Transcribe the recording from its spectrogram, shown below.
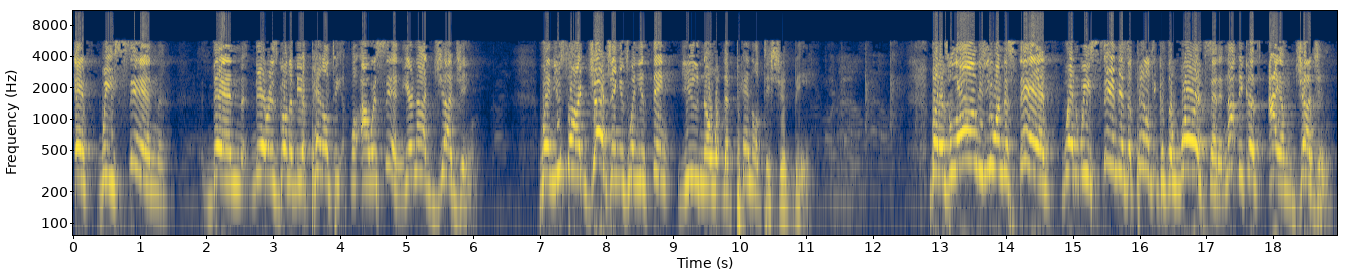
if we sin, then there is going to be a penalty for our sin. You're not judging. When you start judging is when you think you know what the penalty should be. But as long as you understand when we sin there's a penalty because the word said it, not because I am judging.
